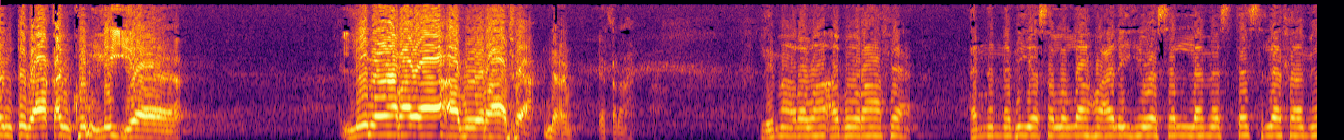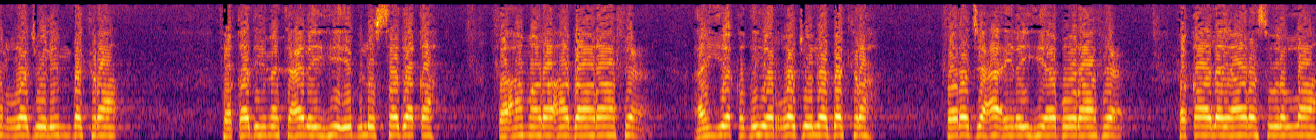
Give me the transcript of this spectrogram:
انطباقا كليا. لما روى أبو رافع؟ نعم اقرأ. لما روى أبو رافع أن النبي صلى الله عليه وسلم استسلف من رجل بكرا فقدمت عليه إبل الصدقة فأمر أبا رافع أن يقضي الرجل بكره فرجع إليه أبو رافع فقال يا رسول الله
